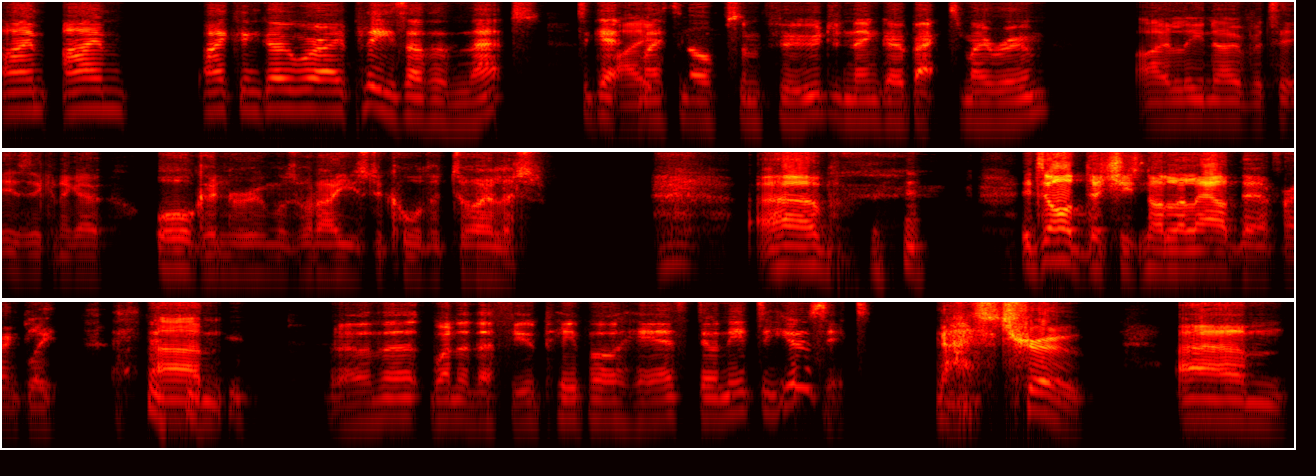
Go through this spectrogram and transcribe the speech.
I'm I'm I can go where I please other than that to get I- myself some food and then go back to my room. I lean over to Izek and I go, organ room was what I used to call the toilet. Um, it's odd that she's not allowed there, frankly. Um, Well, the, one of the few people here still need to use it. that's true. Um,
